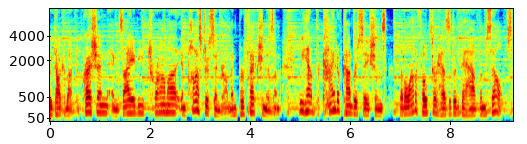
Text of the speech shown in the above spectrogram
We talk about depression, anxiety, trauma, imposter syndrome, and perfectionism. We have the kind of conversations that a lot of folks are hesitant to have themselves.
